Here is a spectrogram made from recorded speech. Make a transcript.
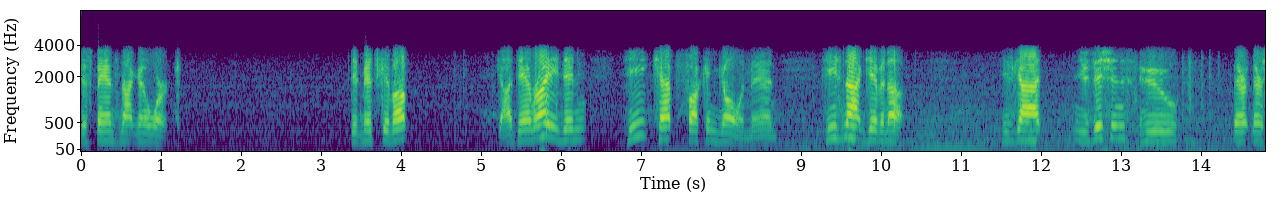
This band's not going to work. Did Mitch give up? Goddamn right he didn't. He kept fucking going, man. he's not giving up. He's got musicians who their their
